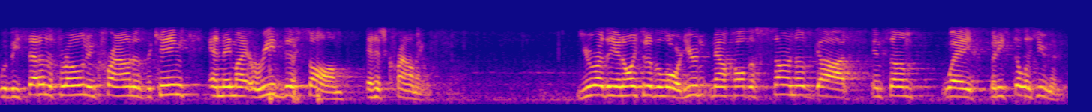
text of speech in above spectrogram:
would be set on the throne and crowned as the king, and they might read this psalm at his crowning. You are the anointed of the Lord. You're now called the Son of God in some way, but he's still a human.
